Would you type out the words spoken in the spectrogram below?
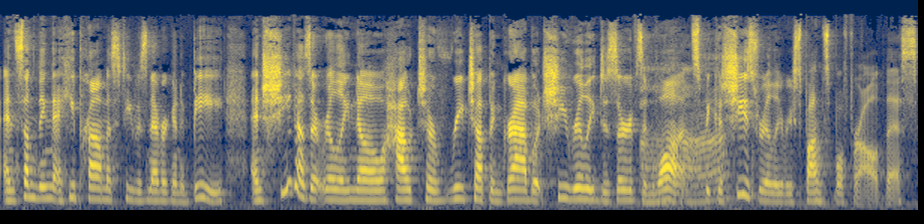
and something that he promised he was never going to be and she doesn't really know how to reach up and grab what she really deserves and wants uh-huh. because she's really responsible for all of this.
